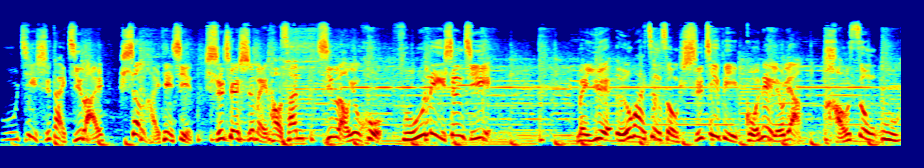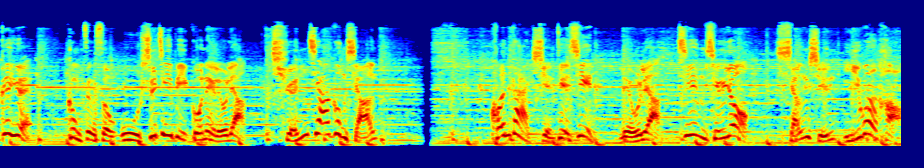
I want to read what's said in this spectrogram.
五 G 时代即来，上海电信十全十美套餐，新老用户福利升级，每月额外赠送十 GB 国内流量，豪送五个月，共赠送五十 GB 国内流量，全家共享。宽带选电信，流量尽情用，详询一万号。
